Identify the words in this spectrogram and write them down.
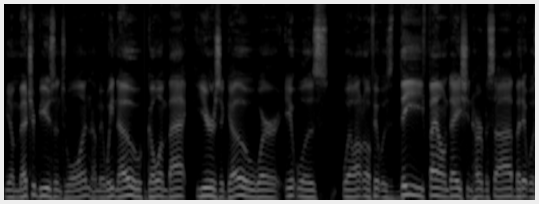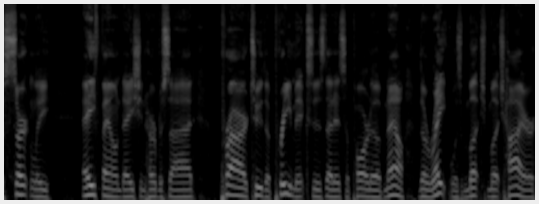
You know, metribuzin's one. I mean, we know going back years ago where it was, well, I don't know if it was the foundation herbicide, but it was certainly a foundation herbicide prior to the premixes that it's a part of now. The rate was much, much higher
